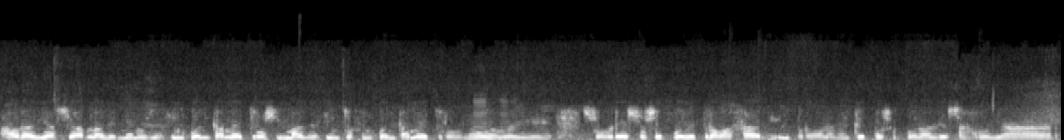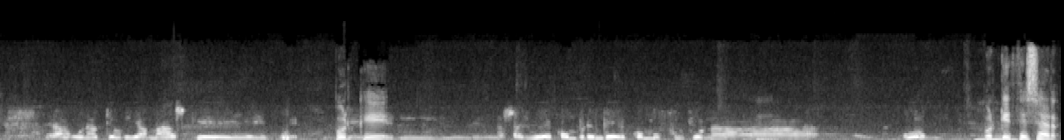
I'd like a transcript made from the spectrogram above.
ahora ya se habla de menos de 50 metros y más de 150 metros, ¿no? Eh, sobre eso se puede trabajar y probablemente pues se pueda desarrollar alguna teoría más que, Porque... nos ayude a comprender cómo funciona. Porque César,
